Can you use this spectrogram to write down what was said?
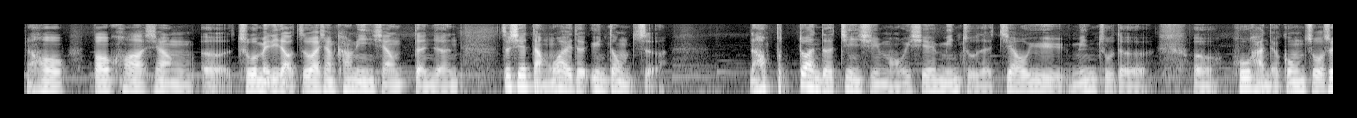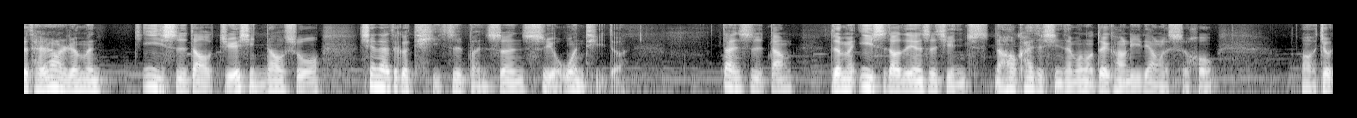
然后包括像呃除了美丽岛之外，像康林祥等人这些党外的运动者。然后不断的进行某一些民主的教育、民主的呃呼喊的工作，所以才让人们意识到、觉醒到说，现在这个体制本身是有问题的。但是当人们意识到这件事情，然后开始形成某种对抗力量的时候，呃，就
